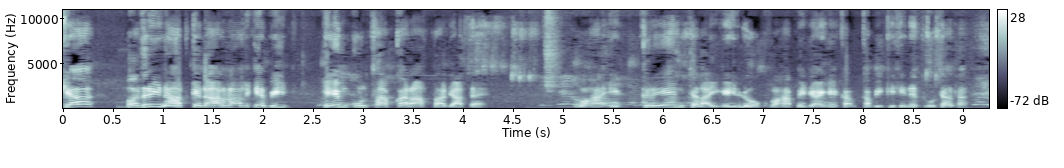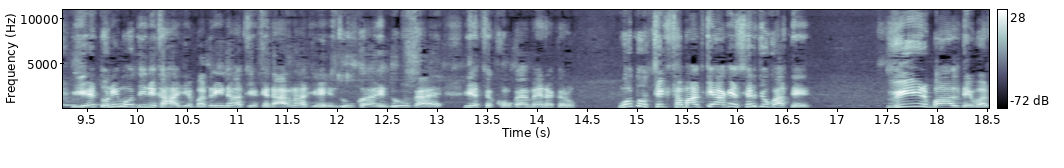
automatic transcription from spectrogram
क्या बद्रीनाथ केदारनाथ के बीच हेमकुंड साहब का रास्ता जाता है? वहाँ एक क्रेन चलाई गई, लोग वहाँ पे जाएँगे। कब, कभी किसी ने सोचा था? ये तो नहीं मोदी ने कहा, ये बद्रीनाथ, ये केदारनाथ, ये हिंदू का, हिंदुओं का है, ये सिखों का है, मैं ना करूँ। वो तो सिख समाज के आगे सिर झुकाते हैं। वीर बाल दिवस।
